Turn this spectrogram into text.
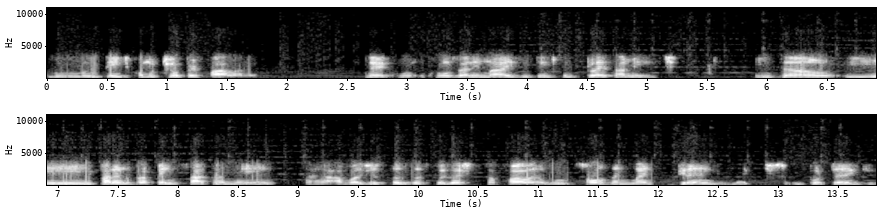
não entende como o Chopper fala, né? né? Com, com os animais entende completamente. Então, e parando para pensar também, a, a voz de todas as coisas, acho que só fala só os animais grandes, né? Importantes,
